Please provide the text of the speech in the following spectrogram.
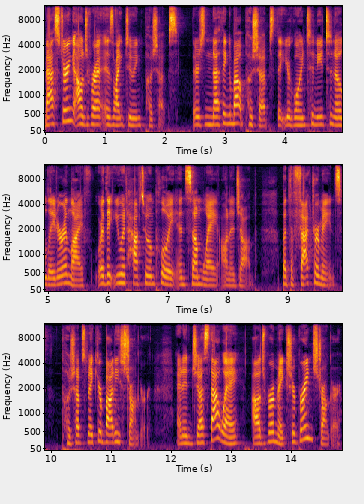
Mastering algebra is like doing push ups. There's nothing about push ups that you're going to need to know later in life or that you would have to employ in some way on a job. But the fact remains push ups make your body stronger. And in just that way, algebra makes your brain stronger.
